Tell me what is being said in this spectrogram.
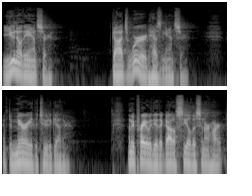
You know the answer. God's word has the answer. We have to marry the two together. Let me pray with you that God will seal this in our heart.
